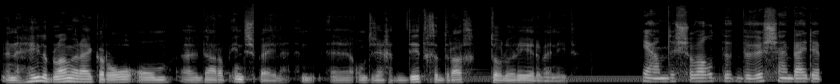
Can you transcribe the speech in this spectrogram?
een hele belangrijke rol om daarop in te spelen. En om te zeggen, dit gedrag tolereren we niet. Ja, om dus zowel het be bewustzijn bij de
